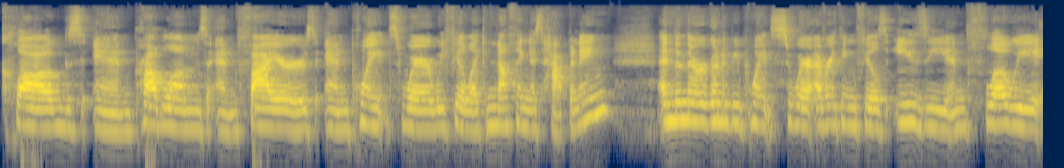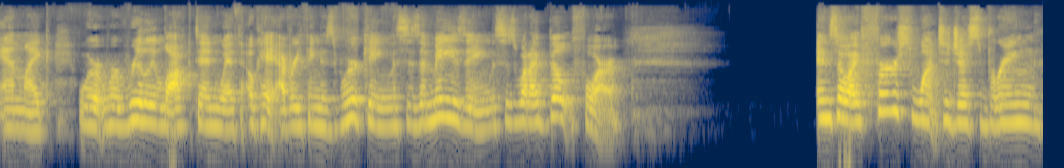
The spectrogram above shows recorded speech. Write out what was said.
clogs and problems and fires and points where we feel like nothing is happening. And then there are going to be points to where everything feels easy and flowy and like we're, we're really locked in with, okay, everything is working. This is amazing. This is what I've built for. And so I first want to just bring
